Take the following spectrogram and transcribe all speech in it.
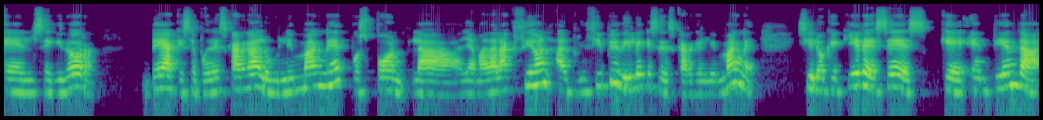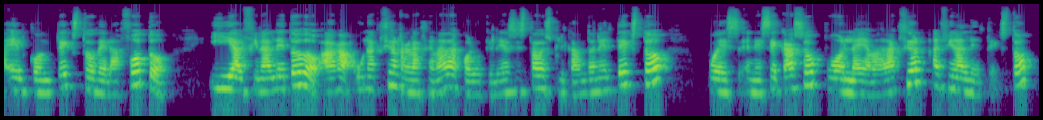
el seguidor vea que se puede descargar un link magnet, pues pon la llamada a la acción al principio y dile que se descargue el link magnet. Si lo que quieres es que entienda el contexto de la foto y al final de todo haga una acción relacionada con lo que le has estado explicando en el texto, pues en ese caso pon la llamada a la acción al final del texto.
